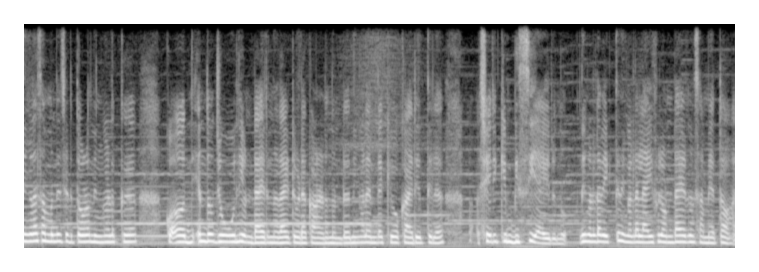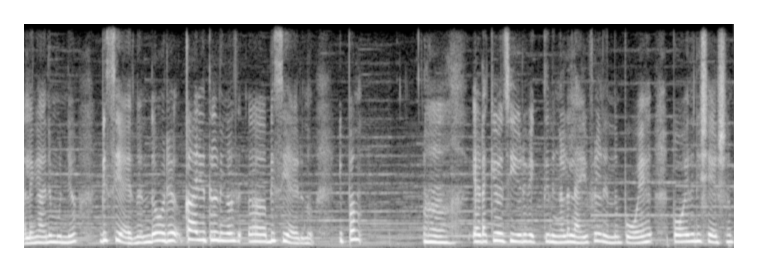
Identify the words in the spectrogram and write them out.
നിങ്ങളെ സംബന്ധിച്ചിടത്തോളം നിങ്ങൾക്ക് എന്തോ ജോലി ഉണ്ടായിരുന്നതായിട്ട് ഇവിടെ കാണുന്നുണ്ട്. നിങ്ങൾ എന്തൊക്കെയോ കാര്യത്തിൽ ശരിക്കും ബിസി ആയിരുന്നു. നിങ്ങളുടെ വ്യക്തി നിങ്ങളുടെ ലൈഫിൽ ഉണ്ടായിരുന്ന സമയത്തോ അല്ലെങ്കിൽ അതിന് മുന്നേ ബിസി ആയിരുന്നു. എന്തോ ഒരു കാര്യത്തിൽ നിങ്ങൾ ബിസി ആയിരുന്നു. ഇപ്പം ഇടയ്ക്ക് വെച്ച് ഈ ഒരു വ്യക്തി നിങ്ങളുടെ ലൈഫിൽ നിന്നും പോയ പോയതിന് ശേഷം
